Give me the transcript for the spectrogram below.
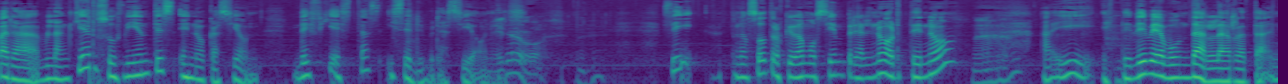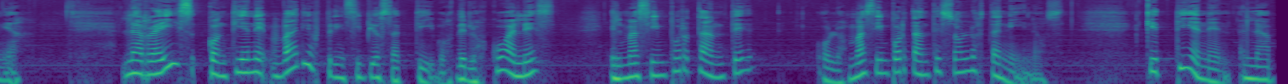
para blanquear sus dientes en ocasión de fiestas y celebraciones. Sí, nosotros que vamos siempre al norte, ¿no? Ahí este, debe abundar la rataña. La raíz contiene varios principios activos, de los cuales el más importante o los más importantes son los taninos, que tienen la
